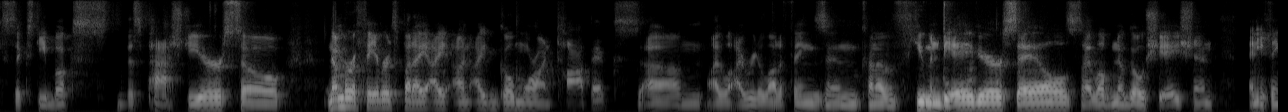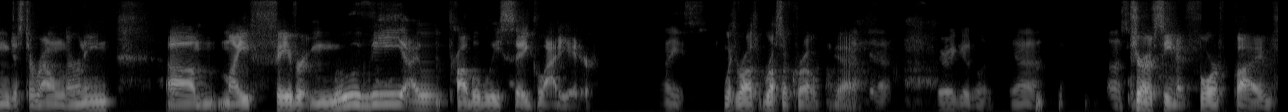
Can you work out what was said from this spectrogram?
60 books this past year. So number of favorites, but I, I, I go more on topics. Um, I, I read a lot of things in kind of human behavior, sales. I love negotiation, anything just around learning. Um, my favorite movie, I would probably say Gladiator. Nice. With Russell Crowe. Yeah. Yeah. Very good one. Yeah. Awesome. Sure, I've seen it four, five,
